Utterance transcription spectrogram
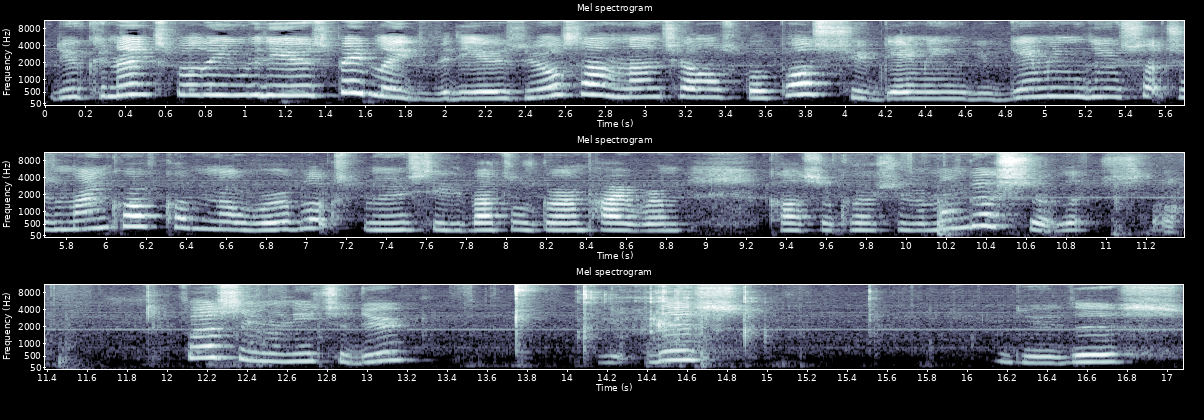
we do K'NEX building videos, Beyblade videos, we also have another channel called Parsatube Gaming, we do gaming videos such as Minecraft, Covenant, Roblox, Bloons TD Battles, Grand Run, Castle Crush and Among Us, so let's start. First thing we need to do, this, do this,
